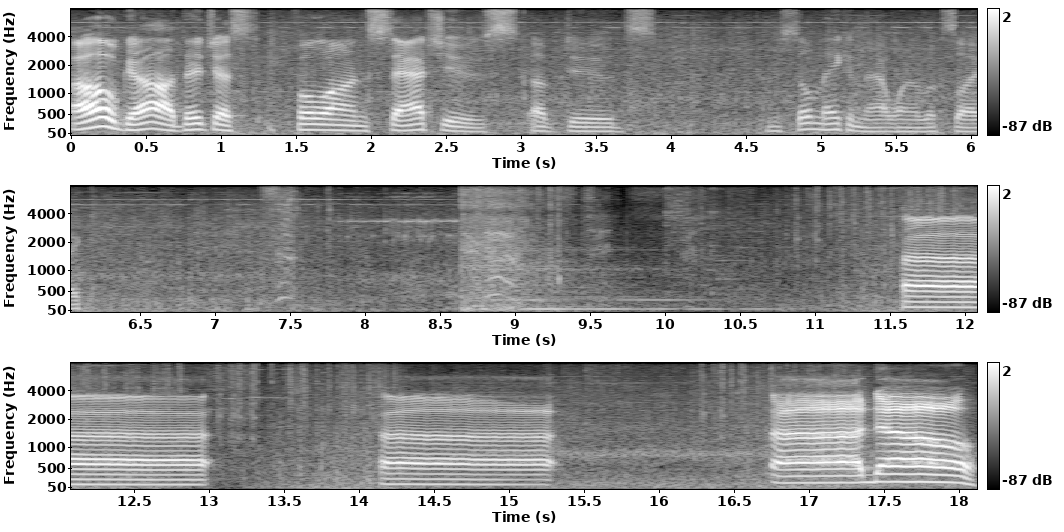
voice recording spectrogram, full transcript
Oh god, they're just full-on statues of dudes. I'm still making that one. It looks like. Uh. Uh. Uh. No.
